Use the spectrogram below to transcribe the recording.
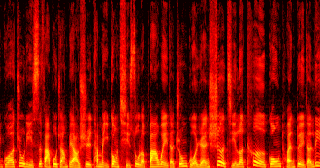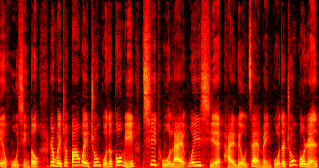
美国助理司法部长表示，他们一共起诉了八位的中国人，涉及了特工团队的猎狐行动，认为这八位中国的公民企图来威胁还留在美国的中国人，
